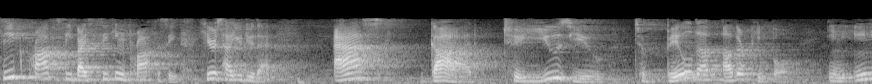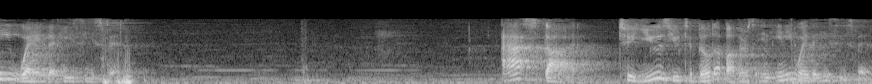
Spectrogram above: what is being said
Seek prophecy by seeking prophecy. Here's how you do that. Ask God to use you to build up other people in any way that he sees fit. Ask God to use you to build up others in any way that he sees fit.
